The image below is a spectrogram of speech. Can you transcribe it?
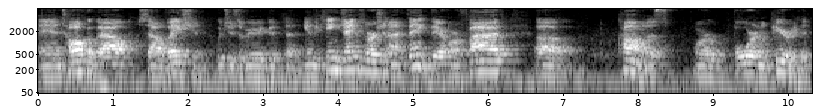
and talk about salvation, which is a very good thing. In the King James Version, I think there are five uh, commas, or four in a period,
